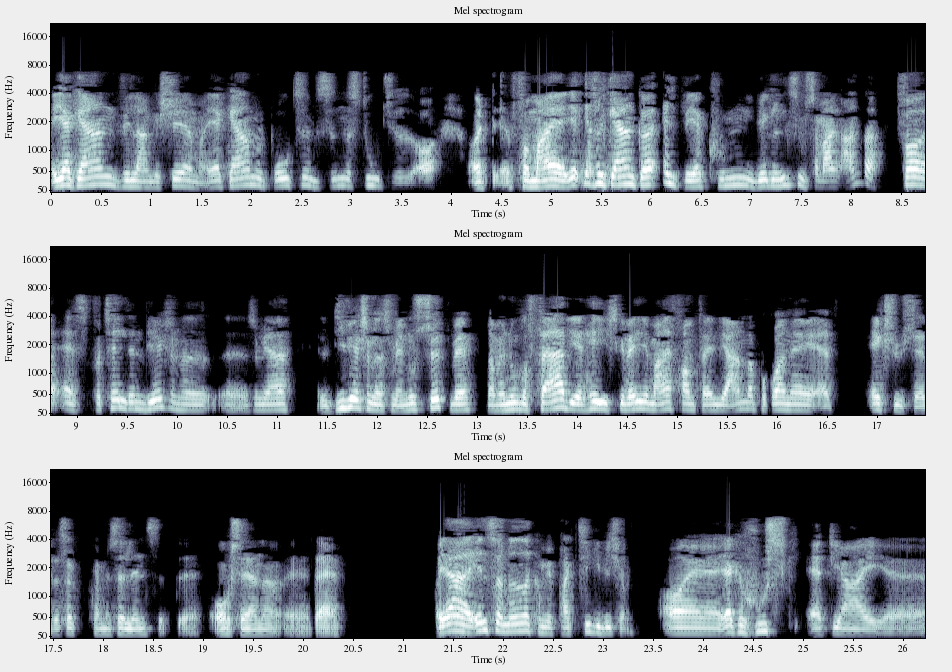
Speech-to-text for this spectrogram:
at jeg gerne vil engagere mig, jeg gerne vil bruge tiden ved siden af studiet, og, og for mig, jeg, jeg vil gerne gøre alt, hvad jeg kunne, i virkeligheden ligesom så mange andre, for at fortælle den virksomhed, øh, som jeg, eller de virksomheder, som jeg nu søgte ved, når man nu var færdig, at hey, I skal vælge mig frem for alle de andre, på grund af, at X, Y, Z, og så kan man selv indsætte øh, årsagerne øh, der. Og jeg er så med at komme i praktik i Vision, og øh, jeg kan huske, at jeg, øh,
